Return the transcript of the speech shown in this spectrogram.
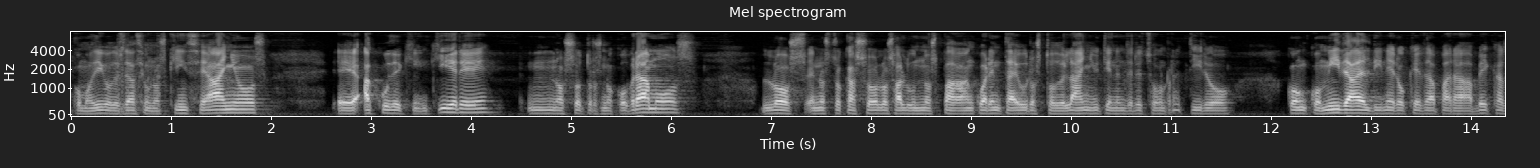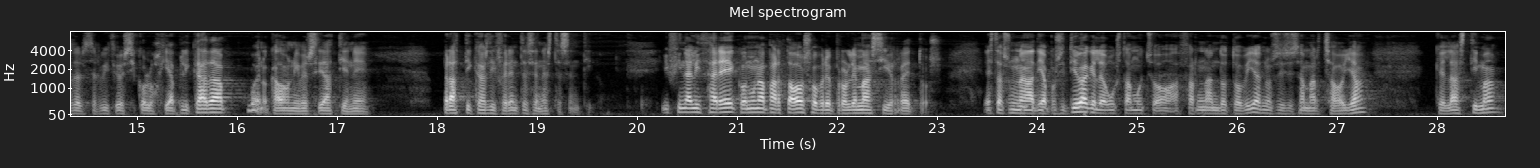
como, digo, desde hace unos 15 años. Eh, acude quien quiere, nosotros no cobramos. En nuestro caso, los alumnos pagan 40 euros todo el año y tienen derecho a un retiro con comida, el dinero queda para becas del Servicio de Psicología Aplicada. Bueno, cada universidad tiene prácticas diferentes en este sentido. Y finalizaré con un apartado sobre problemas y retos. Esta es una diapositiva que le gusta mucho a Fernando Tobías, no sé si se ha marchado ya, qué lástima,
